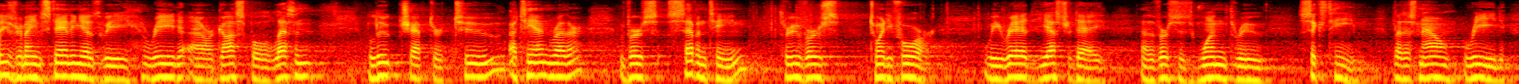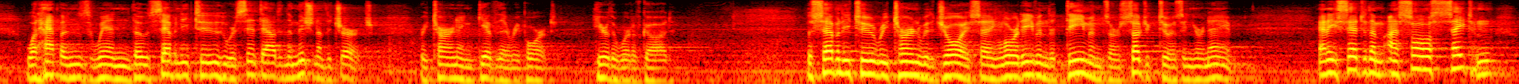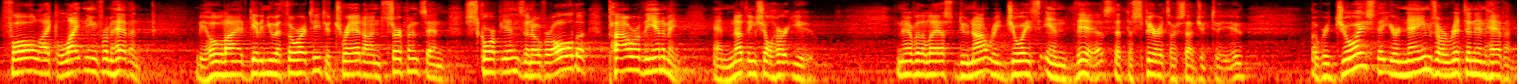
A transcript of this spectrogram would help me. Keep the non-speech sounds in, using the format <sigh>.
Please remain standing as we read our gospel lesson, Luke chapter 2, uh, 10 rather, verse 17 through verse 24. We read yesterday uh, verses 1 through 16. Let us now read what happens when those 72 who were sent out in the mission of the church return and give their report. Hear the word of God. The 72 returned with joy, saying, Lord, even the demons are subject to us in your name. And he said to them, I saw Satan fall like lightning from heaven. Behold, I have given you authority to tread on serpents and scorpions and over all the power of the enemy, and nothing shall hurt you. Nevertheless, do not rejoice in this, that the spirits are subject to you, but rejoice that your names are written in heaven.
